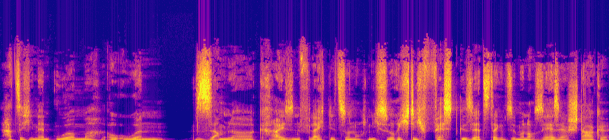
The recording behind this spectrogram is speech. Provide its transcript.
hat sich in den Uhrmach Uhrensammlerkreisen vielleicht jetzt noch nicht so richtig festgesetzt. Da gibt's immer noch sehr, sehr starke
